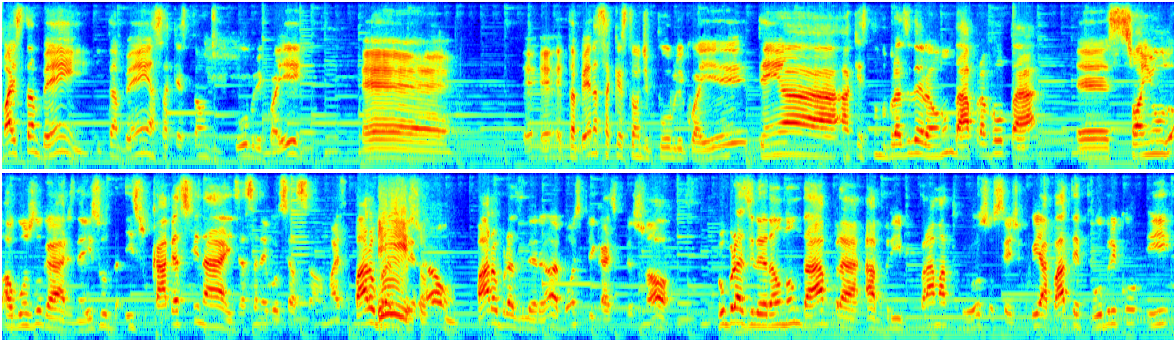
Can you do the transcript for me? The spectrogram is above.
mas também, e também essa questão de público aí, é, é, é, é também nessa questão de público aí, tem a, a questão do Brasileirão. Não dá para voltar é, só em um, alguns lugares, né? Isso, isso cabe às finais, essa negociação. Mas para o Brasileirão, isso. para o Brasileirão, é bom explicar isso pro pessoal. Para o Brasileirão não dá para abrir para Mato Grosso, ou seja, Cuiabá ter público e,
